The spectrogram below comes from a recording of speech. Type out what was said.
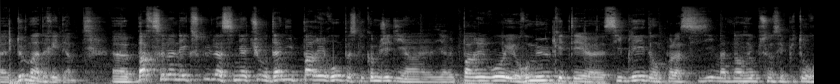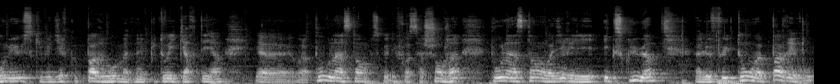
de Madrid. Barcelone exclut la signature d'Ani Parero, parce que comme j'ai dit, il y avait Parero et Romeu qui étaient ciblés. Voilà, si maintenant l'option c'est plutôt Romeo, ce qui veut dire que Parero maintenant est plutôt écarté. Hein. Euh, voilà, pour l'instant, parce que des fois ça change. Hein. Pour l'instant, on va dire il est exclu. Hein, le feuilleton euh, Parero.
